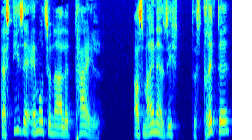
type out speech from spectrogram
dass dieser emotionale Teil aus meiner Sicht das dritte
